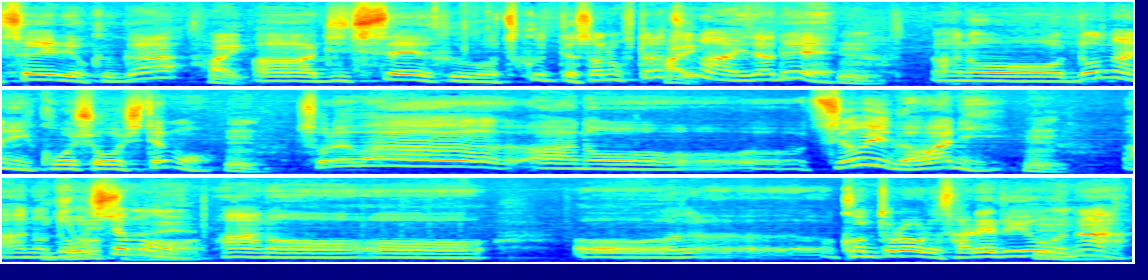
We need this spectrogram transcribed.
勢力が、はい、あ自治政府を作ってその2つの間で、はいうん、あのどんなに交渉しても、うん、それはあの強い側に、うん、あのどうしても、ね、あのコントロールされるような、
